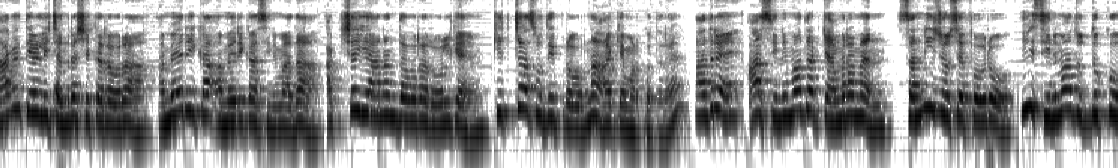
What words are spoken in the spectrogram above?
ನಾಗತಿಹಳ್ಳಿ ಚಂದ್ರಶೇಖರ್ ಅವರ ಅಮೆರಿಕ ಅಮೆರಿಕ ಸಿನಿಮಾದ ಅಕ್ಷಯ್ ಆನಂದ್ ಅವರ ಅವರ ರೋಲ್ಗೆ ಕಿಚ್ಚ ಸುದೀಪ್ ರವ್ರನ್ನ ಆಯ್ಕೆ ಮಾಡ್ಕೋತಾರೆ. ಆದ್ರೆ ಆ ಸಿನಿಮಾದ ಕ್ಯಾಮರಾಮನ್ ಸನ್ನಿ ಜೋಸೆಫ್ ಅವರು ಈ ಸಿನಿಮಾದುದ್ದಕ್ಕೂ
